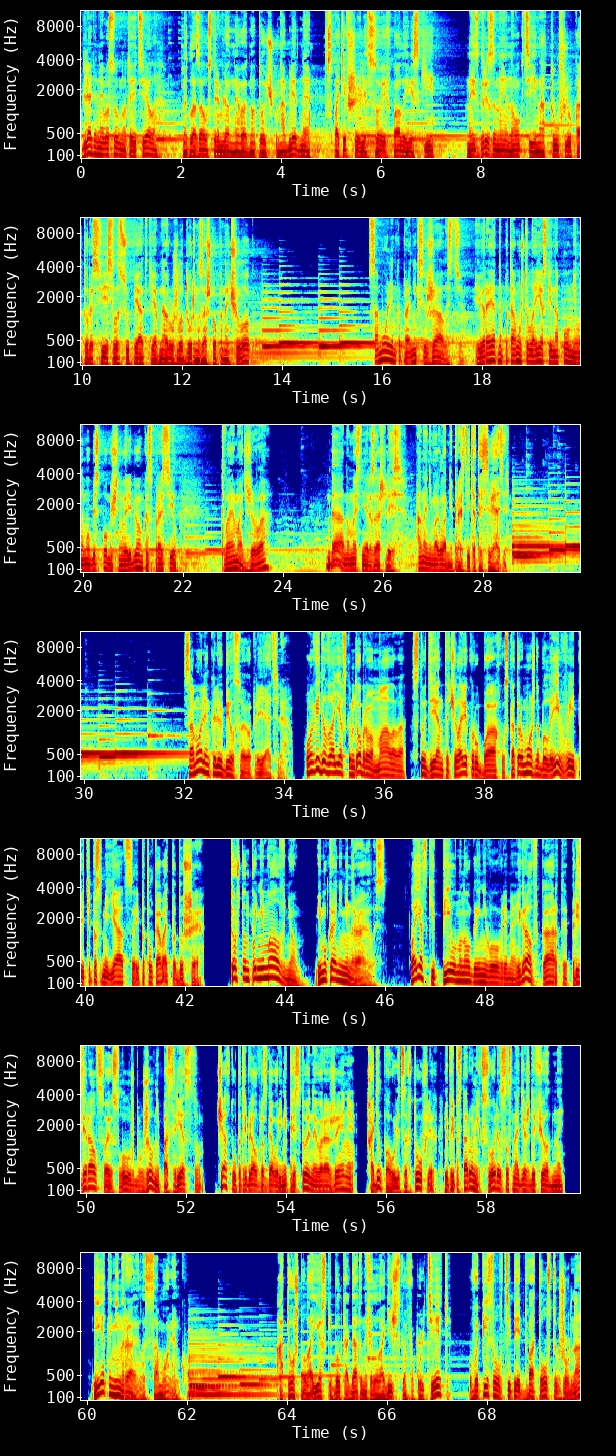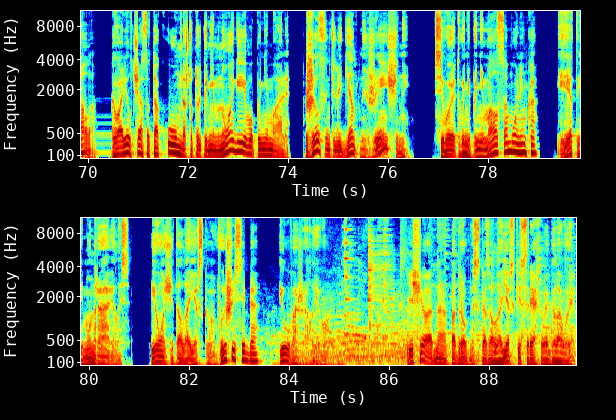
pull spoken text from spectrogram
Глядя на его согнутое тело, на глаза, устремленные в одну точку, на бледное, вспотевшее лицо и впалые виски, на изгрызанные ногти и на туфлю, которая свесилась у пятки и обнаружила дурно заштопанный чулок, Самойленко проникся жалостью. И, вероятно, потому что Лаевский напомнил ему беспомощного ребенка, спросил, «Твоя мать жива?» «Да, но мы с ней разошлись. Она не могла мне простить этой связи». Самойленко любил своего приятеля. Он видел в Лаевском доброго малого, студента, человека-рубаху, с которым можно было и выпить, и посмеяться, и потолковать по душе. То, что он понимал в нем, ему крайне не нравилось. Лаевский пил много и не вовремя, играл в карты, презирал свою службу, жил непосредством, часто употреблял в разговоре непристойные выражения, ходил по улице в туфлях и при посторонних ссорился с Надеждой Федоровной, и это не нравилось Самойленку. А то, что Лаевский был когда-то на филологическом факультете, выписывал теперь два толстых журнала, говорил часто так умно, что только немногие его понимали, жил с интеллигентной женщиной, всего этого не понимал Самойленко, и это ему нравилось. И он считал Лаевского выше себя и уважал его. «Еще одна подробность», — сказал Лаевский, встряхивая головой.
